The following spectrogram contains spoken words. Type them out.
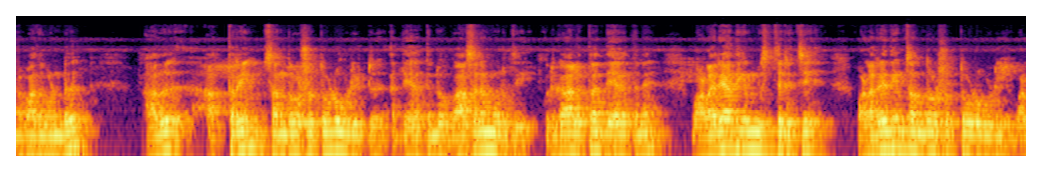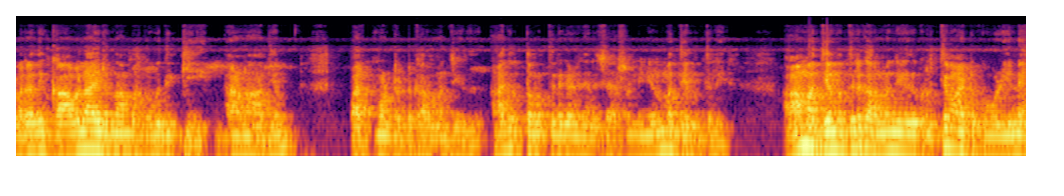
അപ്പം അതുകൊണ്ട് അത് അത്രയും സന്തോഷത്തോടു കൂടിയിട്ട് അദ്ദേഹത്തിന്റെ ഉപാസനമൂർത്തി ഒരു കാലത്ത് അദ്ദേഹത്തിന് വളരെയധികം വിസ്തരിച്ച് വളരെയധികം സന്തോഷത്തോടു കൂടി വളരെയധികം കാവലായിരുന്ന ഭഗവതിക്ക് ആണ് ആദ്യം പത്മോട്ടിട്ട് കർമ്മം ചെയ്തത് ആദ്യ ഉത്തമത്തിൽ കഴിഞ്ഞതിന് ശേഷം ഇനിയൊരു മധ്യമത്തിൽ ആ മധ്യമത്തിൽ കർമ്മം ചെയ്ത് കൃത്യമായിട്ട് കോഴീനെ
